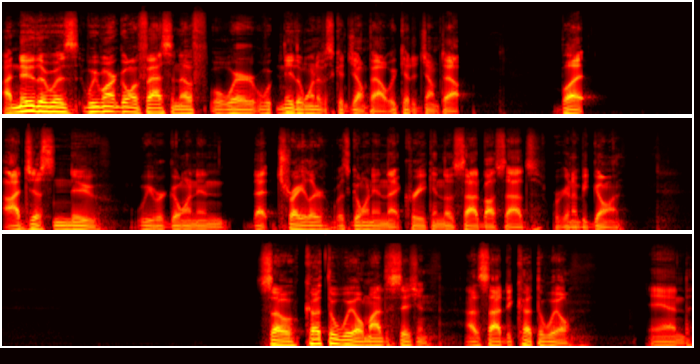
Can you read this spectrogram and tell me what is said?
I knew there was, we weren't going fast enough where neither one of us could jump out. We could have jumped out. But I just knew we were going in, that trailer was going in that creek, and those side by sides were going to be gone. So, cut the wheel, my decision. I decided to cut the wheel. And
